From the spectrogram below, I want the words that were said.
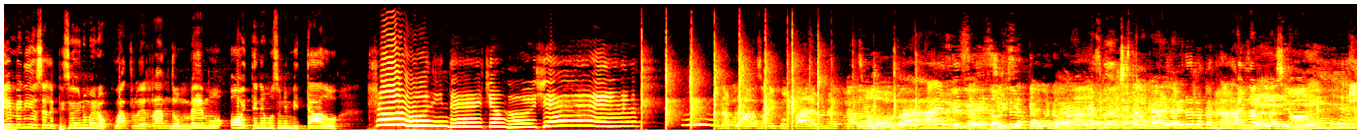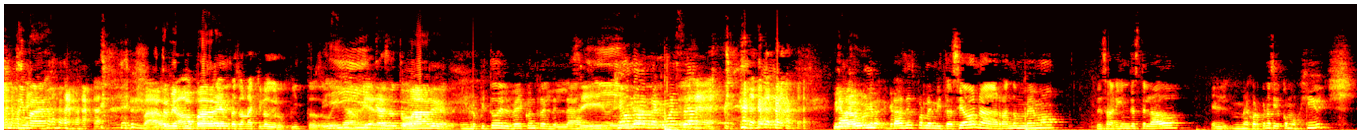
Bienvenidos al episodio número 4 de Random Memo. Hoy tenemos un invitado, Raúl in the jungle, yeah. Un aplauso a mi compadre, un aplauso a mi compadre. Ah, es que es- chiste local. uno, Ah, Es un chiste local. Ahorita lo cantamos. Hay una Yeah, relación yeah. íntima. Va, güey, mi no, compadre. pues aquí empezaron aquí los grupitos, güey. Y también. ya tu madre. El grupito del B contra el del A. ¿Qué onda, banda? ¿Cómo están? Gracias, Raúl. gra- gracias por la invitación a Random Memo, de Sarín de este lado, el mejor conocido como Huge,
